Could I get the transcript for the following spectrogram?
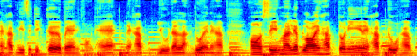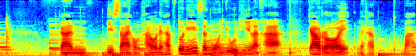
นะครับมีสติกเกอร์แบรนด์ของแท้นะครับอยู่ด้านหลังด้วยนะครับห่อซีนมาเรียบร้อยครับตัวนี้นะครับดูครับ การดีไซน์ของเขานะครับ ตัวนี้สงวนอยู่ที่ราคา 900นะครับบาท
